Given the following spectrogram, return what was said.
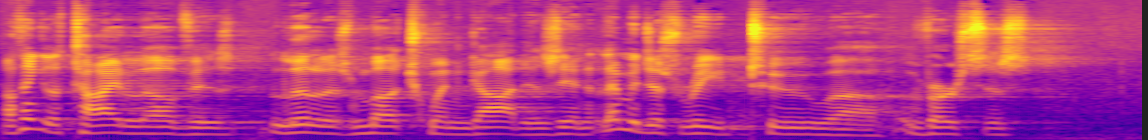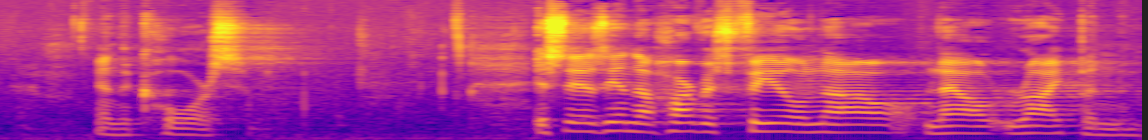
I think the title of is Little as Much When God is in It. Let me just read two uh, verses in the course. It says, In the harvest field now, now ripened,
